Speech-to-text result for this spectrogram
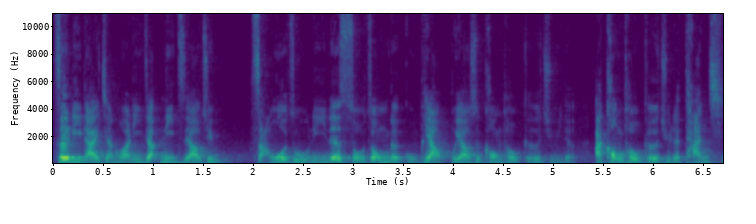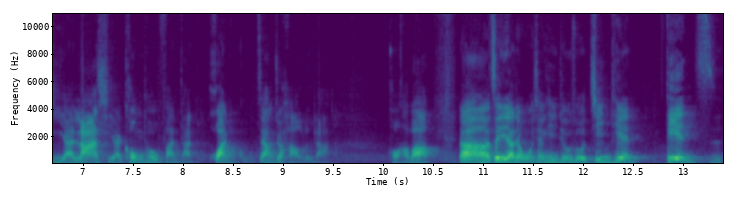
这里来讲的话，你只要你只要去掌握住你的手中的股票，不要是空头格局的啊，空头格局的弹起来拉起来，空头反弹换股，这样就好了啦，好，好不好？那这里来讲，我相信就是说，今天电子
